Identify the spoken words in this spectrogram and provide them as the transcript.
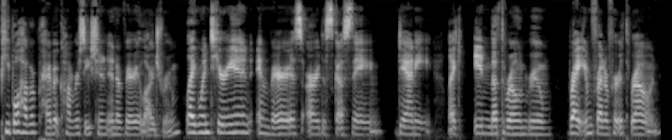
people have a private conversation in a very large room. Like when Tyrion and Varys are discussing Dany, like in the throne room, right in front of her throne,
